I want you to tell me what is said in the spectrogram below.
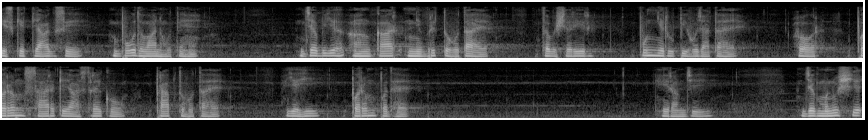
इसके त्याग से बोधवान होते हैं। जब यह अहंकार निवृत्त होता है, तब शरीर पुण्य रूपी हो जाता है और परम सार के आश्रय को प्राप्त होता है। यही परम पद है। हे राम जी जब मनुष्य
